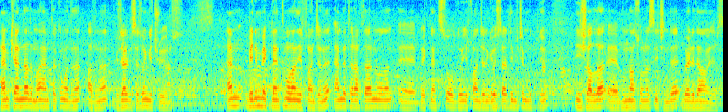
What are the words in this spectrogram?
Hem kendi adıma hem takım adına, adına güzel bir sezon geçiriyoruz. Hem benim beklentim olan İrfan Can'ı hem de taraftarın olan e, beklentisi olduğu İrfan Can'ı gösterdiğim için mutluyum. İnşallah e, bundan sonrası için de böyle devam ederiz.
